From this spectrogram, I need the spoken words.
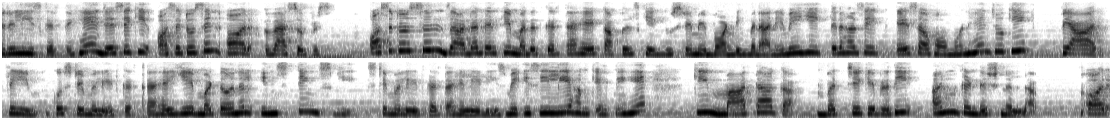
रिलीज़ करते हैं, जैसे कि ऑसेटोसिन और वैसोप्रेसिन ऑसेटोसिन ज़्यादा करके मदद करता है कपल्स के एक दूसरे में बॉन्डिंग बनाने में। ये एक तरह से एक ऐसा हार्मोन है जो कि प्यार, प्रेम को स्टिमुलेट करता है। ये मटर्नल इंस्टिंक्ट्स भी स्टिमुलेट करता है लेडीज़ में। इसीलिए हम कहते हैं कि माता का, बच्चे के प्रति अनकंडीशनल लव और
